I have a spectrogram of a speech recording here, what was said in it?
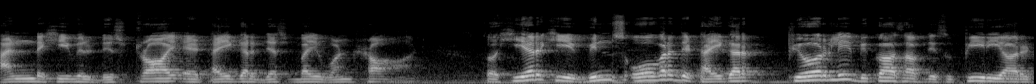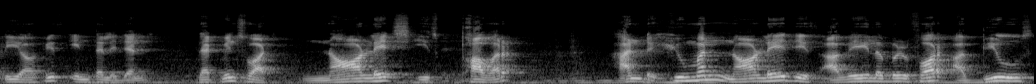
and he will destroy a tiger just by one shot. So here he wins over the tiger purely because of the superiority of his intelligence. That means what? Knowledge is power and human knowledge is available for abuse.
